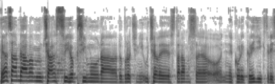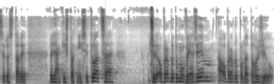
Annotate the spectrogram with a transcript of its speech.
Já sám dávám část svého příjmu na dobročinný účely, starám se o několik lidí, kteří se dostali do nějaké špatné situace, čili opravdu tomu věřím a opravdu podle toho žiju.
